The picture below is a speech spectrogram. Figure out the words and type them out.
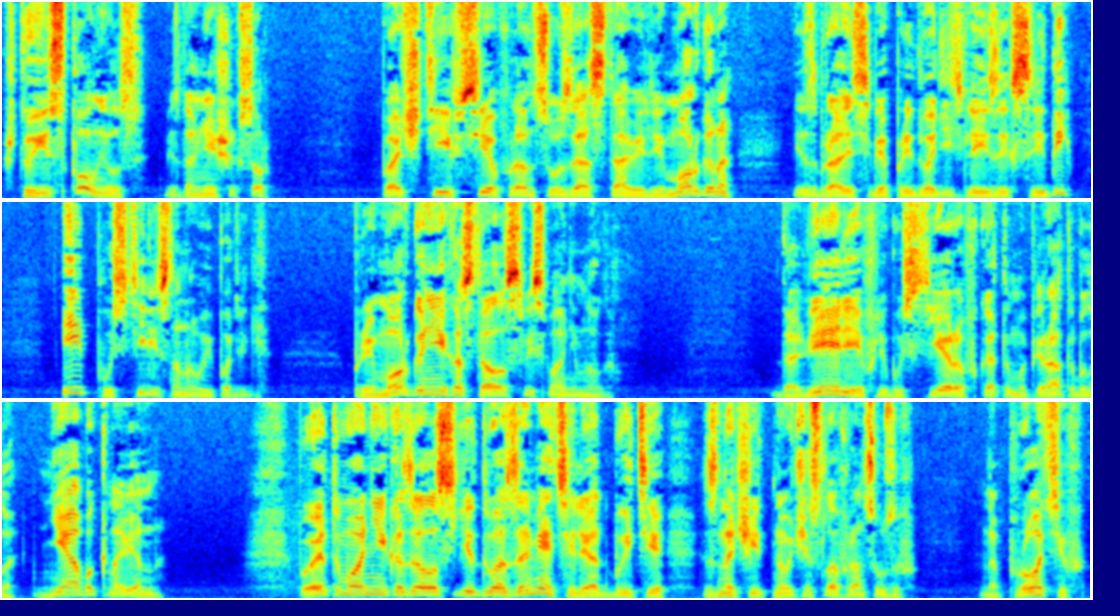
что и исполнилось без дальнейших ссор. Почти все французы оставили Моргана, избрали себе предводителя из их среды, и пустились на новые подвиги. При Моргане их осталось весьма немного. Доверие флебустьеров к этому пирату было необыкновенно. Поэтому они, казалось, едва заметили отбытие значительного числа французов. Напротив,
